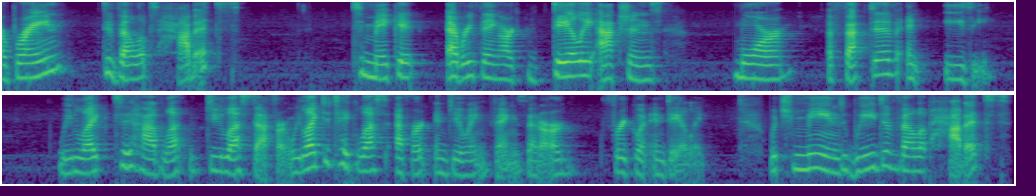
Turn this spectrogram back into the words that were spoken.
Our brain develops habits to make it everything, our daily actions more effective and easy. We like to have le- do less effort. We like to take less effort in doing things that are frequent and daily, which means we develop habits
